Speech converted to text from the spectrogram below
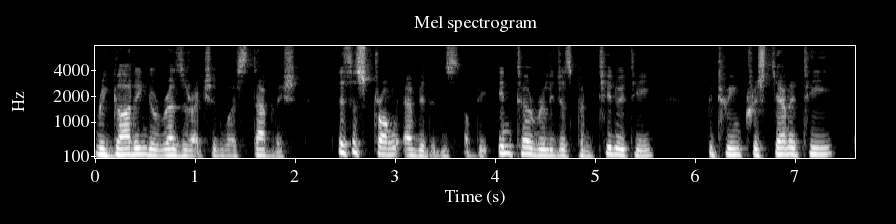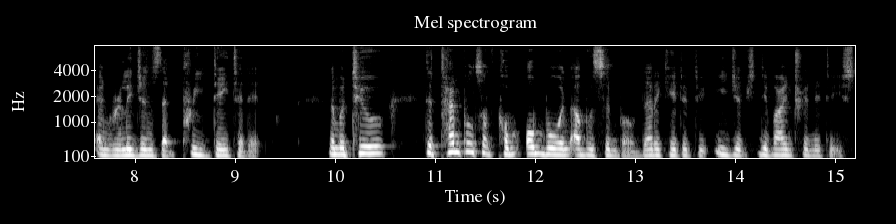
regarding the resurrection were established. This is strong evidence of the inter-religious continuity between Christianity and religions that predated it. Number two, the temples of Kom Ombo and Abu Simbel, dedicated to Egypt's divine trinities,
